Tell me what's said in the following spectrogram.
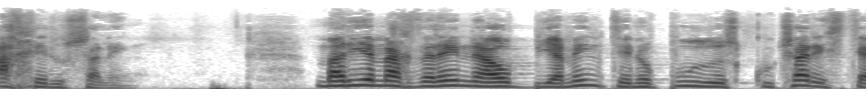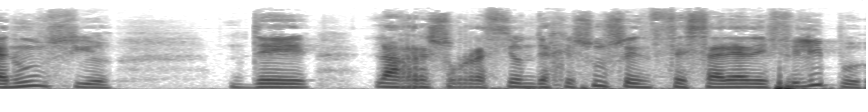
a Jerusalén. María Magdalena obviamente no pudo escuchar este anuncio de la resurrección de Jesús en Cesarea de Filipo,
